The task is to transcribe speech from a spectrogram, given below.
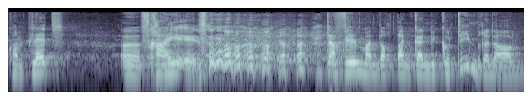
komplett äh, frei ist. da will man doch dann kein Nikotin drin haben.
